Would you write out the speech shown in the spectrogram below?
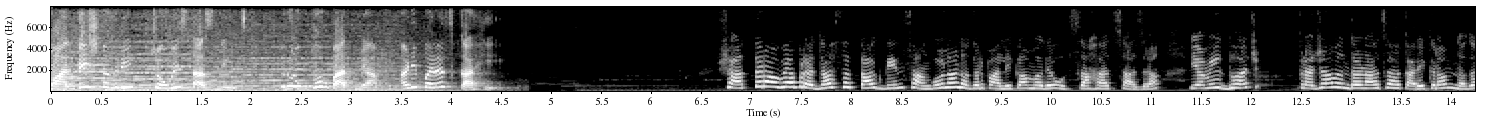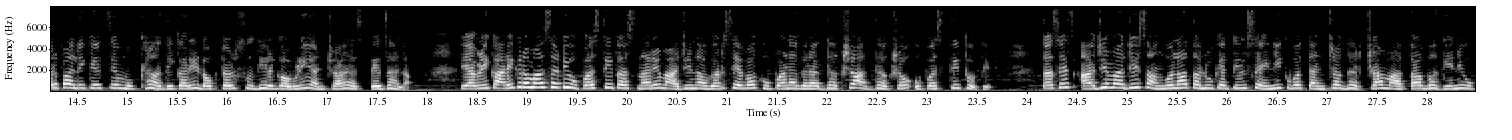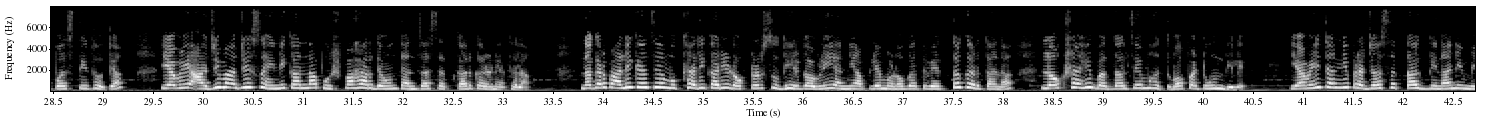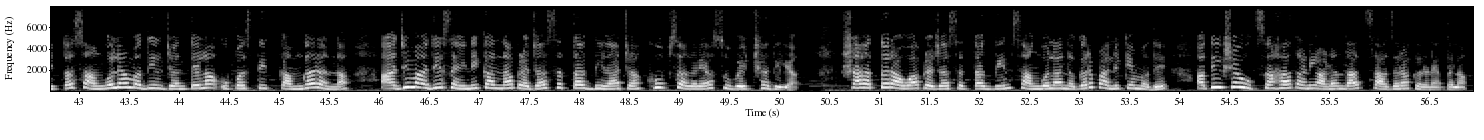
मानदेश नगरी चोवीस तास न्यूज. रोखोक बातम्या आणि बरच काही. शहात्तराव्या प्रजासत्ताक दिन सांगोला नगरपालिकामध्ये उत्साहात साजरा. यावेळी ध्वज प्रजावंदनाचा कार्यक्रम नगरपालिकेचे मुख्य अधिकारी डॉक्टर सुधीर गवळी यांच्या हस्ते झाला. यावेळी कार्यक्रमासाठी उपस्थित असणारे माजी नगरसेवक उपनगराध्यक्ष अध्यक्ष उपस्थित होते. तसेच आजी माजी सांगोला तालुक्यातील सैनिक व त्यांच्या घरच्या माता भगिनी उपस्थित होत्या. यावेळी आजी माजी सैनिकांना पुष्पहार देऊन त्यांचा सत्कार करण्यात आला. नगरपालिकेचे मुख्याधिकारी डॉक्टर सुधीर गवळी यांनी आपले मनोगत व्यक्त करताना लोकशाहीबद्दलचे महत्त्व पटवून दिले. यावेळी त्यांनी प्रजासत्ताक दिनानिमित्त सांगोल्यामधील जनतेला उपस्थित कामगारांना आजी माजी सैनिकांना प्रजासत्ताक दिनाच्या खूप साऱ्या शुभेच्छा दिल्या. शहात्तरावा प्रजासत्ताक दिन सांगोला नगरपालिकेमध्ये अतिशय उत्साहात आणि आनंदात साजरा करण्यात आला.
